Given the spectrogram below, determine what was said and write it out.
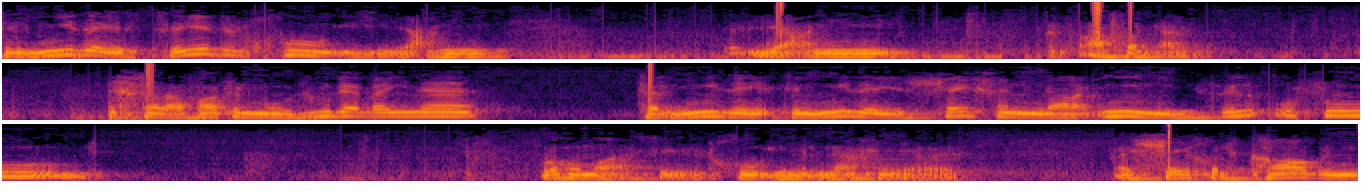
تلميذي السيد الخوئي يعني يعني عفوا الاختلافات الموجودة بين تلميذي تلميذي الشيخ النائمي في الأصول. وهما السيد الخوئي من ناحية الشيخ الكاظمي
